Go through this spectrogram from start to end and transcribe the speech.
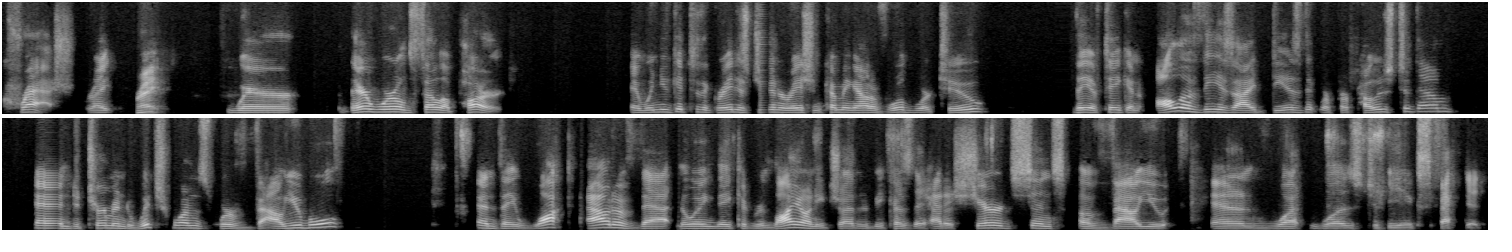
crash, right? Right. where their world fell apart. And when you get to the greatest generation coming out of World War II, they have taken all of these ideas that were proposed to them and determined which ones were valuable. And they walked out of that knowing they could rely on each other because they had a shared sense of value and what was to be expected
